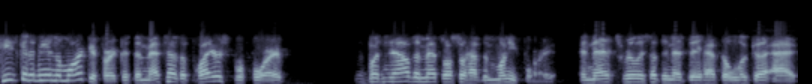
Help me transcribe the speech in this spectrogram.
he's going to be in the market for it because the Mets have the players for it, but now the Mets also have the money for it, and that's really something that they have to look at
